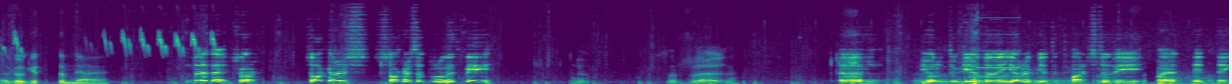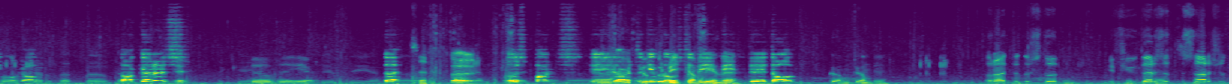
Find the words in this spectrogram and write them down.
I'll go get them now, eh? No, no, sure. Stalkers, stalkers that were with me. Sergeant. Um, you want to give uh, your mutant parts to the... Where did they go? Stalkers? Over here. The, those parts you are to give to those to the, coming in, the, the dog. Come, come. Alright, understood. If you there's a sergeant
